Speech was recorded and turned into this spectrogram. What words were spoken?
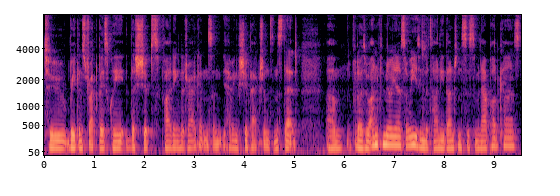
to reconstruct basically the ships fighting the dragons and having ship actions instead. Um, for those who are unfamiliar, so we're using the Tiny Dungeon system in our podcast,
